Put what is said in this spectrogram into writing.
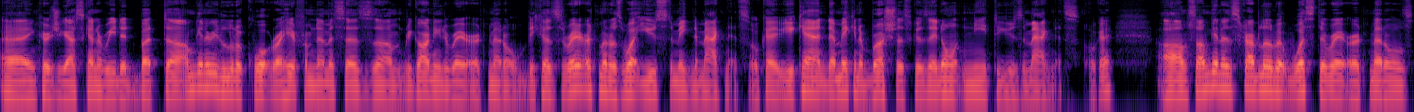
I encourage you guys to kind of read it, but uh, I'm to read a little quote right here from them. It says, um, regarding the rare earth metal, because the rare earth metal is what used to make the magnets, okay? You can't, they're making a brushless because they don't need to use the magnets, okay? Um, so I'm to describe a little bit what's the rare earth metals.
